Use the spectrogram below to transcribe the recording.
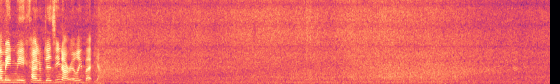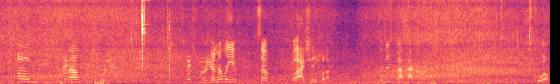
That made me kind of dizzy, not really, but yeah. Um, well, we're gonna leave. So, well, actually, hold on. With this backpack. Cool.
